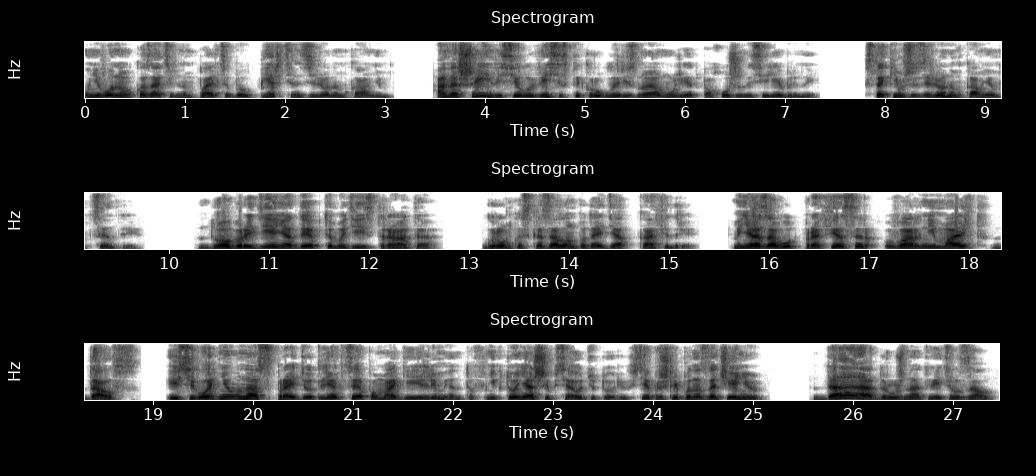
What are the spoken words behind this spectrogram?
У него на указательном пальце был перстень с зеленым камнем, а на шее висел увесистый круглый резной амулет, похожий на серебряный, с таким же зеленым камнем в центре. — Добрый день, адепты магистрата! — громко сказал он, подойдя к кафедре. — Меня зовут профессор Варнимальт Далс. И сегодня у нас пройдет лекция по магии элементов. Никто не ошибся аудиторию. Все пришли по назначению? Да, дружно ответил зал.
